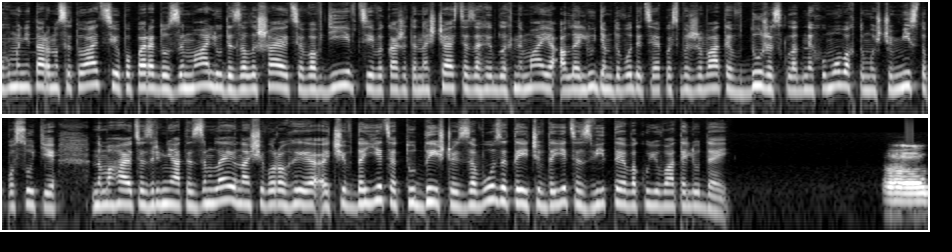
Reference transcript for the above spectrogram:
гуманітарну ситуацію попереду зима. Люди залишаються в Авдіївці. Ви кажете, на щастя, загиблих немає, але людям доводиться якось виживати в дуже складних умовах, тому що місто по суті намагаються зрівняти з землею. Наші вороги чи вдається туди щось завозити, і чи вдається звідти евакуювати людей? Е,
